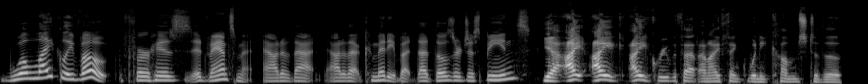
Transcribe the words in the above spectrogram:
will likely vote for his advancement out of that out of that committee. But that those are just beans. Yeah, I I, I agree with that, and I think when he comes to the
